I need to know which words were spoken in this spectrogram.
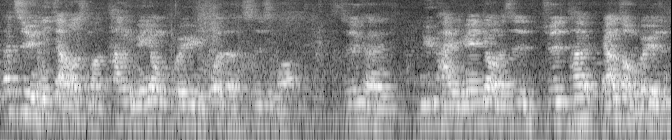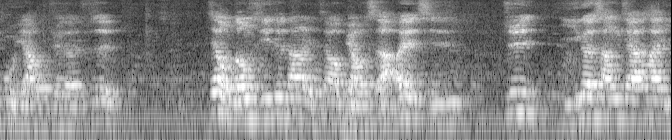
那至于你讲到什么汤里面用鲑鱼或者是什么，就是可能鱼排里面用的是就是它两种鲑鱼是不一样，我觉得就是这种东西就当然也是要标示啊，而且其实就是一个商家他以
